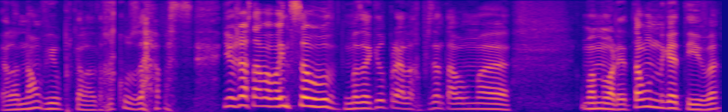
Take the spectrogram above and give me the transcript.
Ela não viu, porque ela recusava-se. E eu já estava bem de saúde, mas aquilo para ela representava uma, uma memória tão negativa.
